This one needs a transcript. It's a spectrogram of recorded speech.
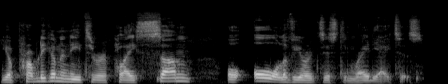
you're probably going to need to replace some or all of your existing radiators.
